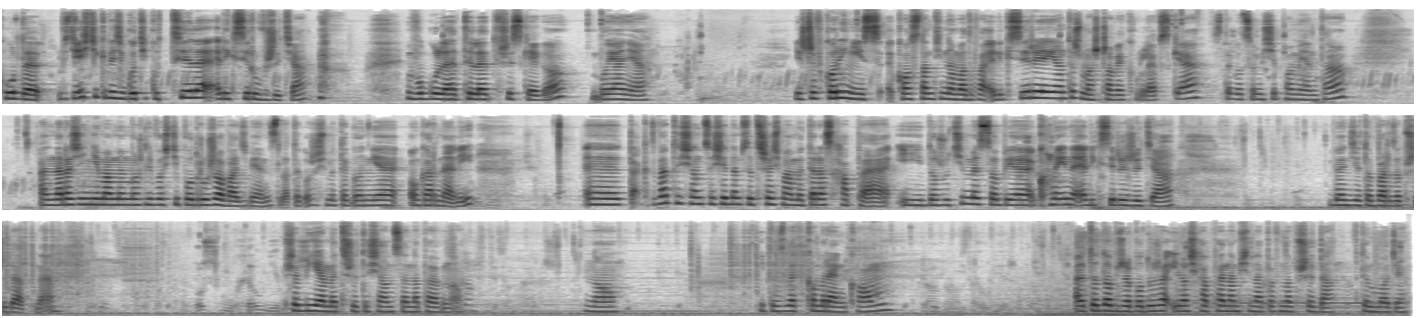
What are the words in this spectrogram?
Kurde, widzieliście kiedyś w Gotiku tyle eliksirów życia? w ogóle tyle wszystkiego? Bo ja nie. Jeszcze w Korinis Konstantino ma dwa eliksiry i on też ma szczawie królewskie, z tego co mi się pamięta. Ale na razie nie mamy możliwości podróżować, więc dlatego żeśmy tego nie ogarnęli. E, tak, 2706 mamy teraz HP i dorzucimy sobie kolejne eliksiry życia. Będzie to bardzo przydatne. Przebijemy 3000 na pewno. No. I to z lekką ręką. Ale to dobrze, bo duża ilość HP nam się na pewno przyda w tym modzie.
